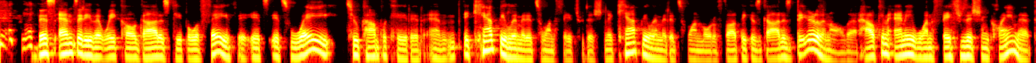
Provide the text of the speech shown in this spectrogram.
this entity that we call God as people of faith, it's, it's way too complicated and it can't be limited to one faith tradition. It can't be limited to one mode of thought because God is bigger than all that. How can any one faith tradition claim it?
